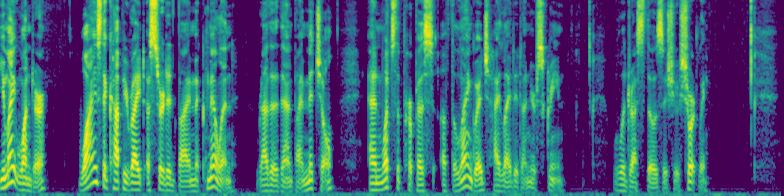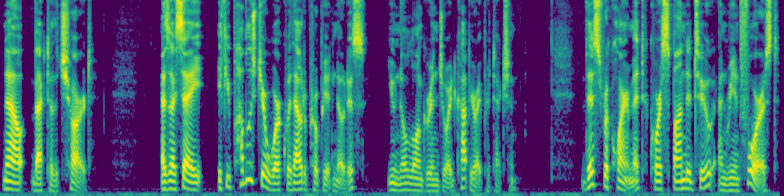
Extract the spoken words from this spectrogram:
You might wonder, why is the copyright asserted by Macmillan rather than by Mitchell, and what's the purpose of the language highlighted on your screen? We'll address those issues shortly. Now, back to the chart. As I say, if you published your work without appropriate notice, you no longer enjoyed copyright protection. This requirement corresponded to and reinforced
